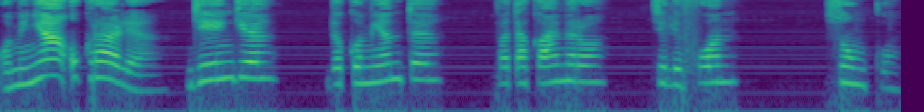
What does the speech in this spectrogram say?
у меня украли деньги документы фотокамеру телефон сумку.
